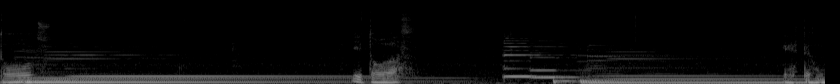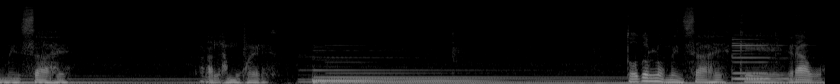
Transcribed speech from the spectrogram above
todos y todas. Este es un mensaje para las mujeres. Todos los mensajes que grabo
